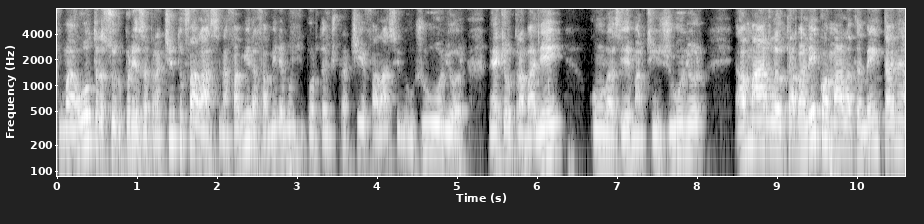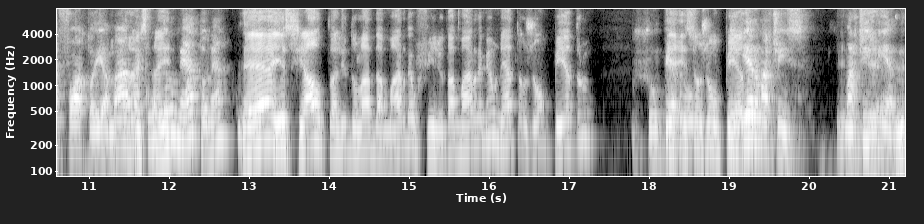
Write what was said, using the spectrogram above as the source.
uma outra surpresa para ti, tu falasse na família, a família é muito importante para ti, falasse no Júnior, né, que eu trabalhei com o Lazier Martins Júnior. A Marla, eu trabalhei com a Marla também, tá na foto aí, a Marla ah, com o teu neto, né? É, esse alto ali do lado da Marla é o filho da Marla, é meu neto, é o João Pedro. João Pedro. É, esse é o João Pedro. Pinheiro Martins. Martins é, Pinheiro.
